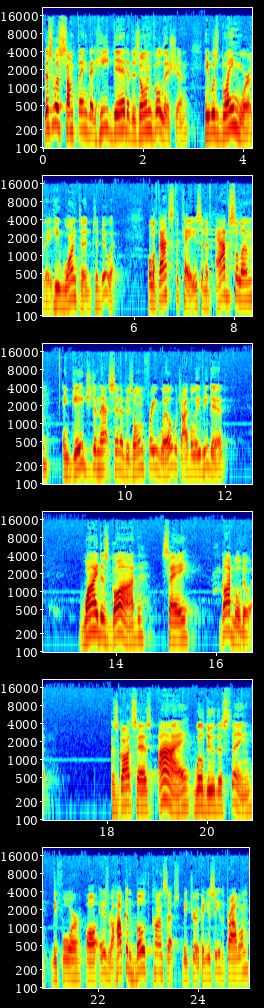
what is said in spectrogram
This was something that he did of his own volition. He was blameworthy. He wanted to do it. Well, if that's the case, and if Absalom engaged in that sin of his own free will, which I believe he did, why does God say God will do it? Because God says, I will do this thing before all Israel. How can both concepts be true? Can you see the problem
